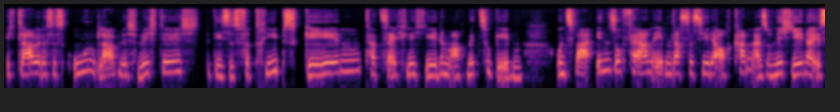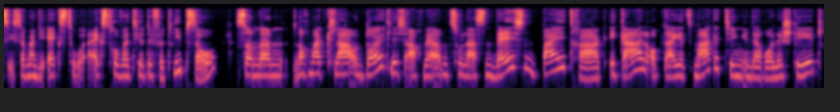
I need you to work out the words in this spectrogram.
Ich glaube, das ist unglaublich wichtig, dieses Vertriebsgehen tatsächlich jedem auch mitzugeben. Und zwar insofern eben, dass das jeder auch kann. Also nicht jeder ist, ich sag mal, die extro extrovertierte Vertriebssau, sondern nochmal klar und deutlich auch werden zu lassen, welchen Beitrag, egal ob da jetzt Marketing in der Rolle steht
